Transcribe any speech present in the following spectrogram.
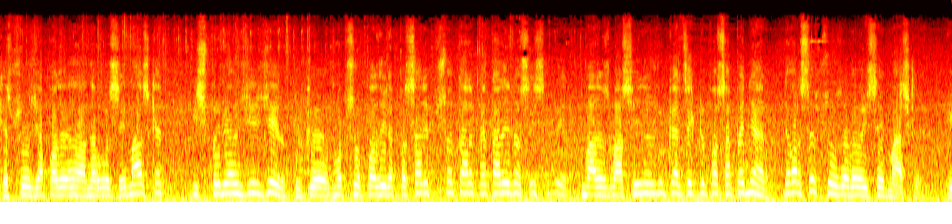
que as pessoas já podem andar na rua sem máscara, isso mim é um porque uma pessoa pode ir a passar e a pessoa estar afetada e não sem saber. Tomar as vacinas não quer dizer que não possa apanhar. Agora, se as pessoas andam aí sem máscara e,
